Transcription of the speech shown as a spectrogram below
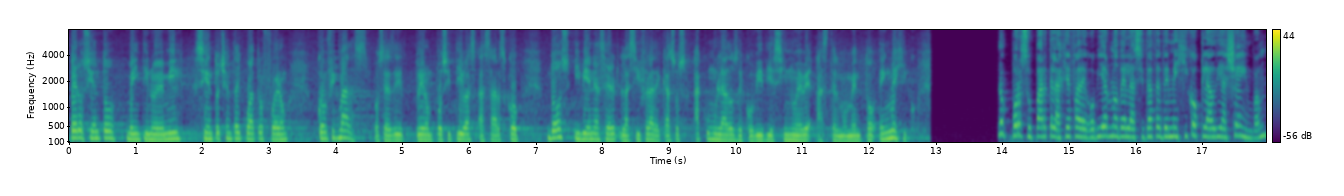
pero 129 mil 184 fueron confirmadas, o sea, tuvieron positivas a SARS-CoV-2 y viene a ser la cifra de casos acumulados de COVID-19 hasta el momento en México. No, por su parte, la jefa de gobierno de la Ciudad de México, Claudia Sheinbaum,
